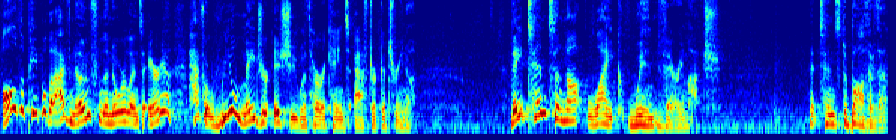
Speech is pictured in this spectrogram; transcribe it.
All the people that I've known from the New Orleans area have a real major issue with hurricanes after Katrina. They tend to not like wind very much, it tends to bother them.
